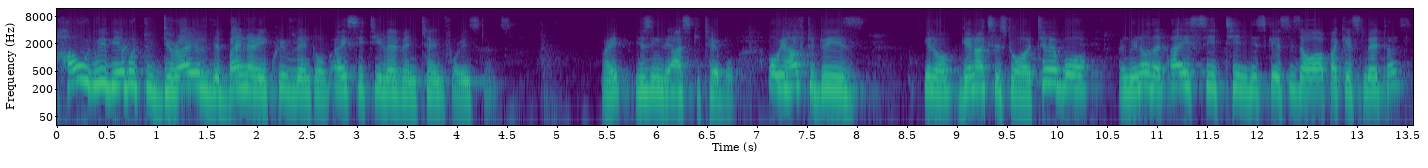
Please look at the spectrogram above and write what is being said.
how would we be able to derive the binary equivalent of ICT 1110, for instance, right, using the ASCII table? All we have to do is, you know, gain access to our table, and we know that ICT in this case is our uppercase letters.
